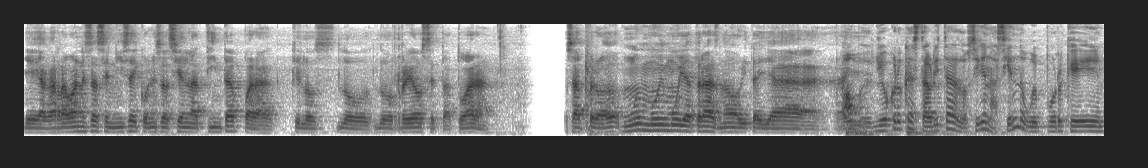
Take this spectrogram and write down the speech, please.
y agarraban esa ceniza y con eso hacían la tinta para que los, los, los reos se tatuaran. O sea, pero muy, muy, muy atrás, ¿no? Ahorita ya... No, hay- pues yo creo que hasta ahorita lo siguen haciendo, güey, porque...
